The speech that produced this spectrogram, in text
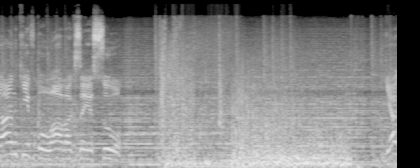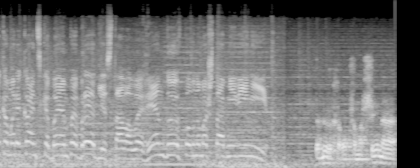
танків у лавах ЗСУ. Як американська БМП Бредлі стала легендою в повномасштабній війні? Це дуже хороша машина.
